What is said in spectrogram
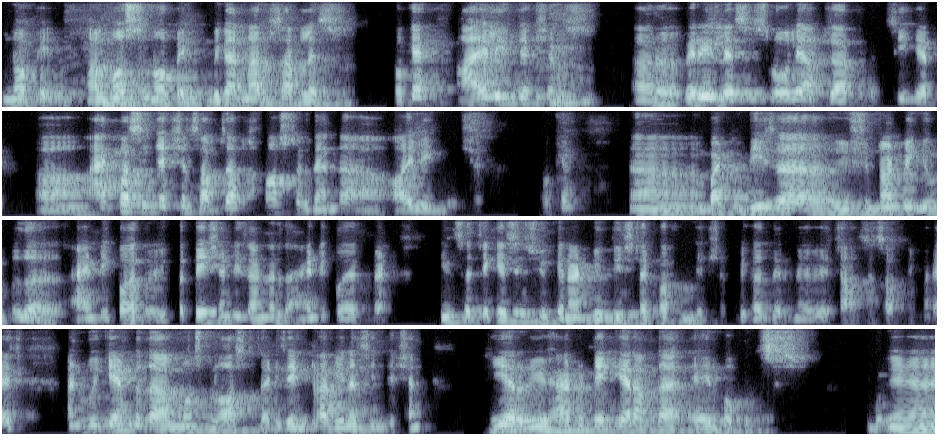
No pain, almost no pain because nerves are less. Okay, oil injections are uh, very less slowly absorbed. See here, uh, aqueous injections absorb faster than the oil injection. Okay, uh, but these are you should not be given to the anticoagulant. If the patient is under the anticoagulant, in such a cases you cannot give this type of injection because there may be chances of hemorrhage and we came to the almost last that is intravenous injection here you have to take care of the air bubbles uh,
